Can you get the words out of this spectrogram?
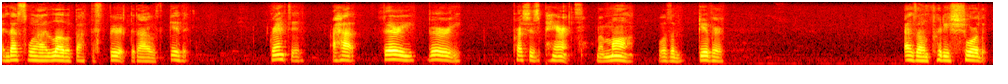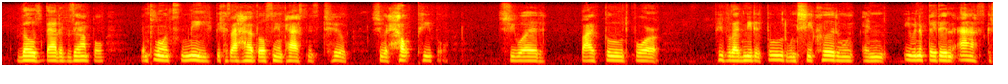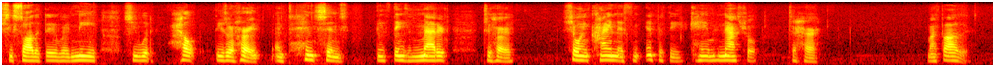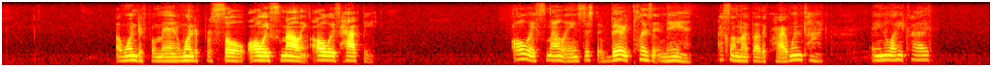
And that's what I love about the spirit that I was given. Granted, I have very, very precious parents. My mom was a giver as I'm pretty sure that those that example influenced me because I had those same passions too. She would help people. She would buy food for people that needed food when she could, and, and even if they didn't ask, if she saw that they were in need, she would help. These are her intentions. These things mattered to her. Showing kindness and empathy came natural to her. My father, a wonderful man, a wonderful soul, always smiling, always happy, always smiling. He's just a very pleasant man. I saw my father cry one time. And you know why he cried?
